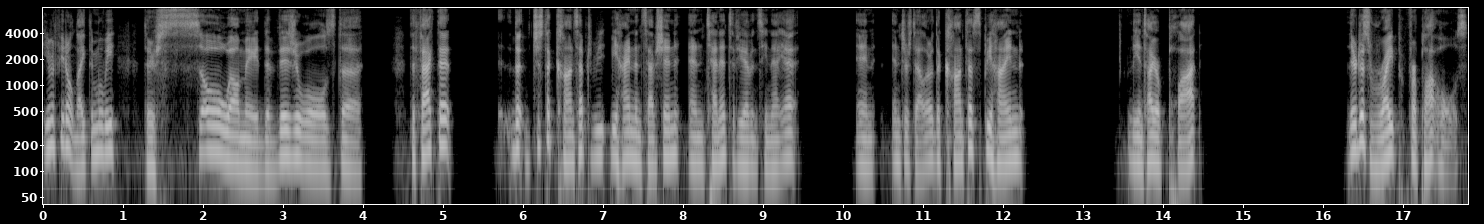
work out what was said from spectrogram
even if you don't like the movie, they're so well made. The visuals, the the fact that the just the concept be- behind Inception and Tenet, if you haven't seen that yet, and Interstellar, the concepts behind the entire plot, they're just ripe for plot holes.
